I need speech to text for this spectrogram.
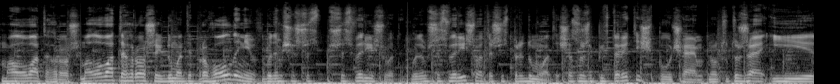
маловато грошей. Маловато грошей думати про голденів. Будемо ще щось, щось вирішувати. Будемо щось вирішувати, щось придумувати. Зараз уже півтори тисячі получаємо. Ну тут уже і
